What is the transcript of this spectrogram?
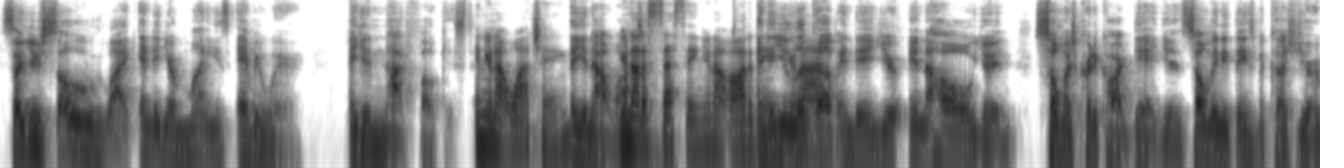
So you're so like, and then your money is everywhere, and you're not focused, And you're not watching. and you're not watching. You're not assessing. You're not auditing. and then you look not- up, and then you're in the hole. You're in so much credit card debt. You're in so many things because your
